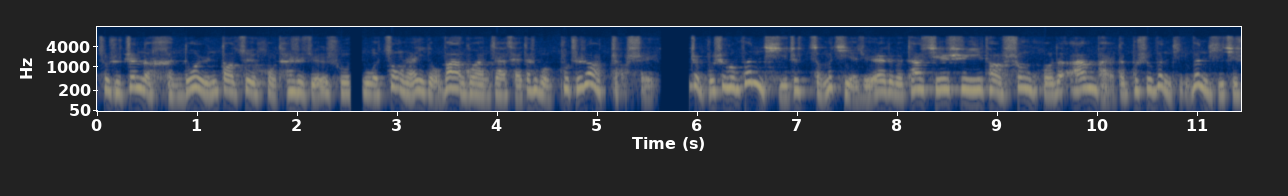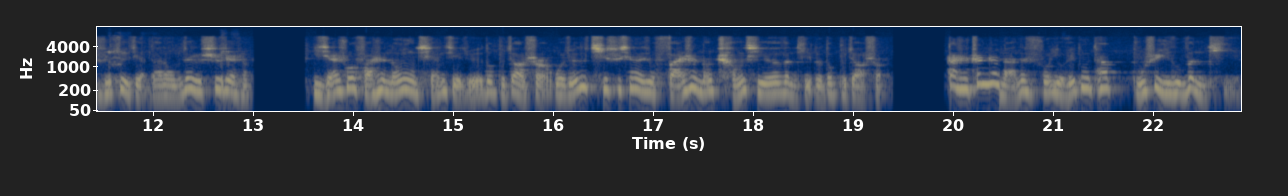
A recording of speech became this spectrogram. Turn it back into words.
就是真的很多人到最后他是觉得说，我纵然有万贯家财，但是我不知道找谁，这不是个问题，这怎么解决，对吧？它其实是一套生活的安排，它不是问题。问题其实是最简单的。我们这个世界上，以前说凡是能用钱解决的都不叫事儿，我觉得其实现在就凡是能成企业问题的都不叫事儿。但是真正难的是说，有些东西它不是一个问题。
